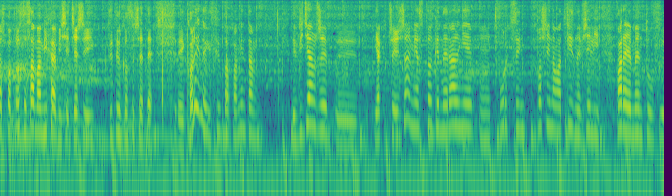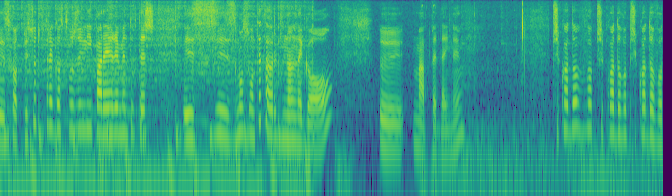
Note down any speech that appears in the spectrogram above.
Aż po prostu sama Micha mi się cieszy, gdy tylko słyszę te... Y, kolejny chyba pamiętam... Widziałem, że y, jak przejeżdżałem miasto, generalnie mm, twórcy poszli na łatwiznę, wzięli parę elementów y, z Hot Pursuit, którego stworzyli, parę elementów też y, z, z Most Wanted'a oryginalnego. Mapę dajmy. Przykładowo, przykładowo, przykładowo,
